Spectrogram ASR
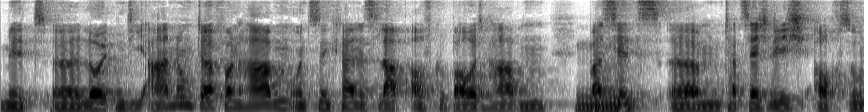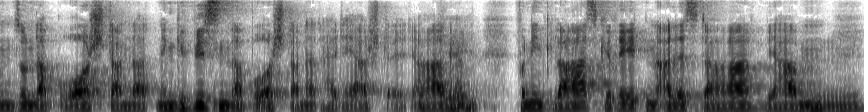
mit äh, Leuten, die Ahnung davon haben, uns ein kleines Lab aufgebaut haben, mhm. was jetzt ähm, tatsächlich auch so ein, so ein Laborstandard, einen gewissen Laborstandard halt herstellt. Ja, okay. wir haben von den Glasgeräten alles da, wir haben mhm.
